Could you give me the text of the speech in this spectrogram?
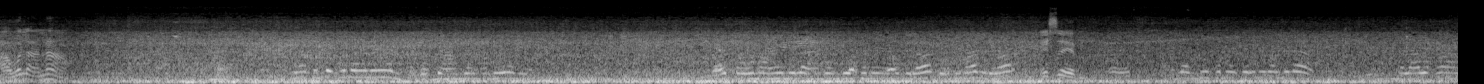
Ah, wala na. Malapit ang gumawa na yan. Sagad na hanggang ano yan eh. Kahit paunahin nila hanggang doon sa may nila, terminal nila. SM. Hanggang doon sa may terminal nila. Malawak ang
